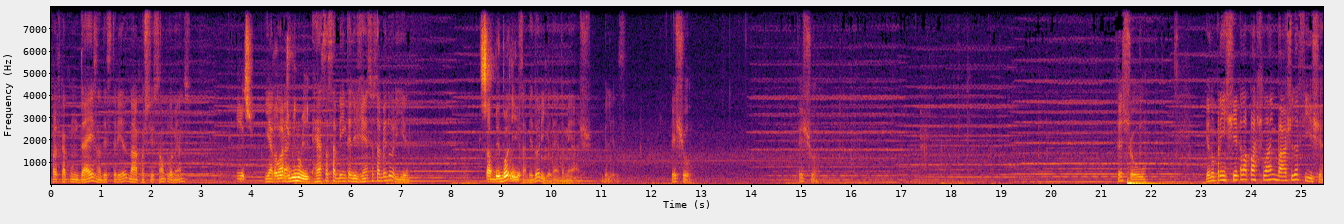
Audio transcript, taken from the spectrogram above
Pra ficar com 10 na destreza, na Constituição pelo menos. Isso. E agora diminuir. resta saber inteligência ou sabedoria. Sabedoria. Sabedoria, né? Também acho. Beleza. Fechou. Fechou. Fechou. Eu não preenchi aquela parte lá embaixo da ficha.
